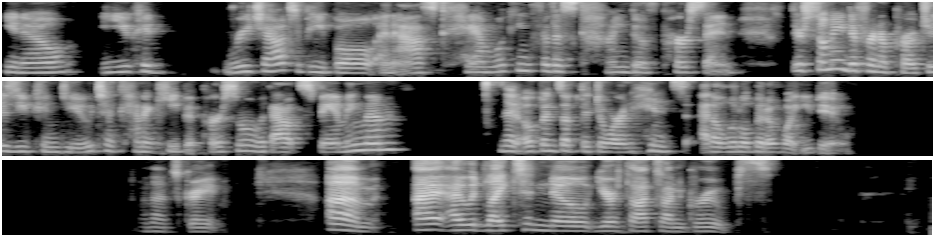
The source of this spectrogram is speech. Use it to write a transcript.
You know, you could reach out to people and ask, hey, I'm looking for this kind of person. There's so many different approaches you can do to kind of keep it personal without spamming them that opens up the door and hints at a little bit of what you do. Well, that's great. Um, I, I would like to know your thoughts on groups.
